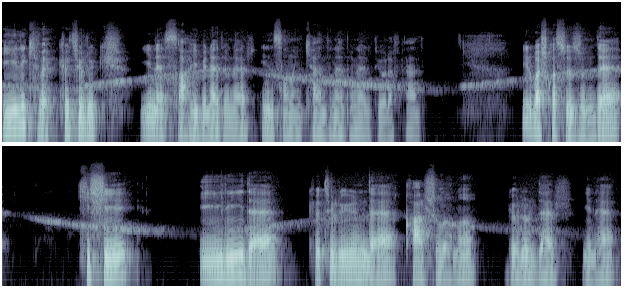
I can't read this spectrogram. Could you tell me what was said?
İyilik ve kötülük yine sahibine döner, insanın kendine döner diyor efendim. Bir başka sözünde kişi iyiliği de kötülüğün de karşılığını görür der yine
